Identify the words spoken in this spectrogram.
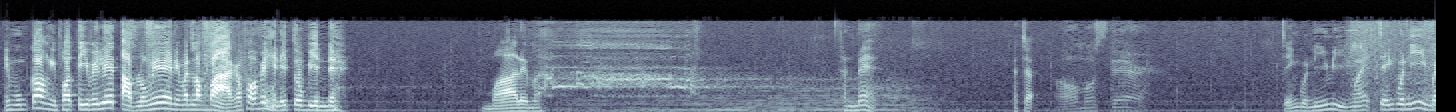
ไอ้มุมกล้องนี่พอตีไปเรื่อยต่ำลงเรื่อยนี่มันลำบากนะเพราะไม่เห็นไอ้ตัวบินเนี่ยมาเลยมา ท่านแม่ อาจจะ Almost there. เจ๋งกว่านี้มีอีกไหมเจ๋งกว่านี้อีกไหม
